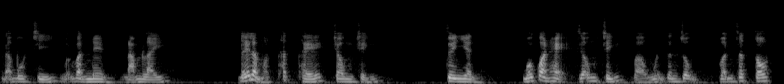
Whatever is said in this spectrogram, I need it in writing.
đã bố trí Nguyễn Văn Nên nắm lấy. Đấy là một thất thế cho ông Chính. Tuy nhiên, mối quan hệ giữa ông Chính và ông Nguyễn Tân Dũng vẫn rất tốt,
